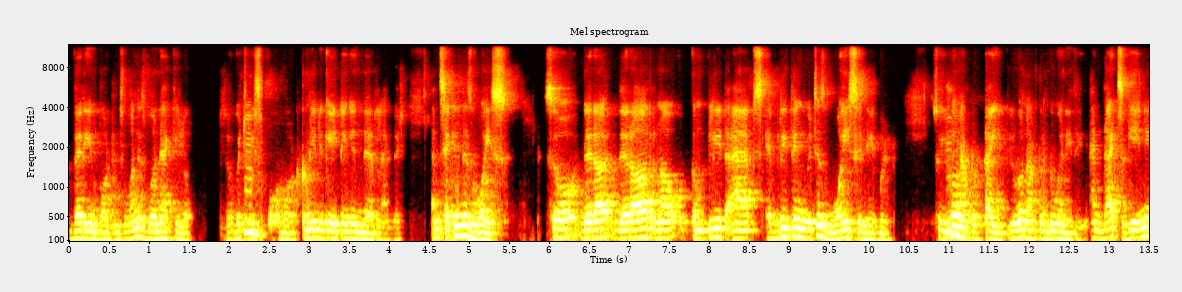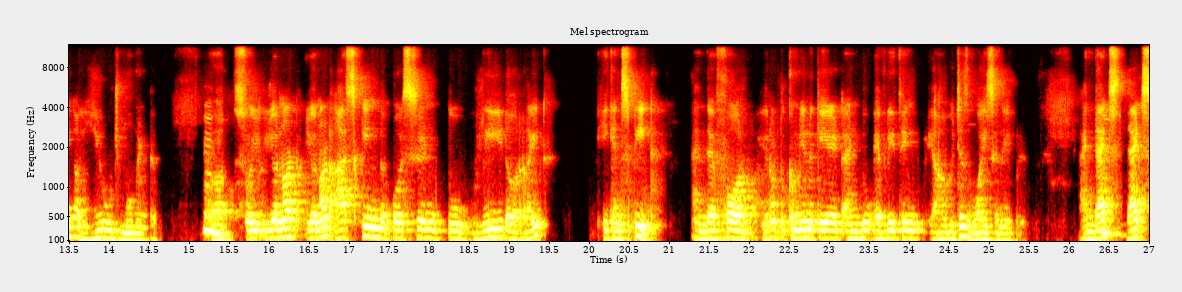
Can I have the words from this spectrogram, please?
very important. So one is vernacular, so which we Mhm. spoke about, communicating in their language. And second is voice. So there are, there are now complete apps, everything which is voice enabled. So you don't have to type, you don't have to do anything. And that's gaining a huge momentum. Uh, so you- you're not you're not asking the person to read or write. He can speak, and therefore you know to communicate and do everything uh, which is voice enabled. And that's that's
